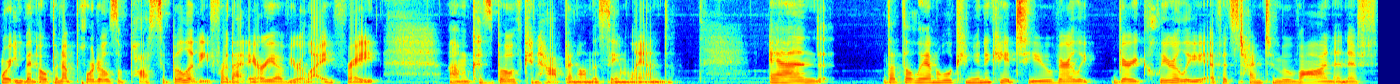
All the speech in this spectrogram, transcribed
or even open up portals of possibility for that area of your life right because um, both can happen on the same land. And that the land will communicate to you very, very clearly if it's time to move on and if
